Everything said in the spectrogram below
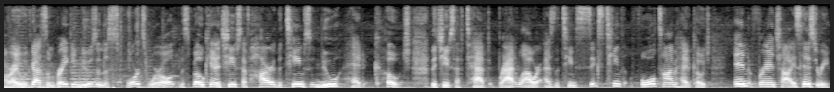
All right, we've got some breaking news in the sports world. The Spokane Chiefs have hired the team's new head coach. The Chiefs have tapped Brad Lauer as the team's 16th full-time head coach in franchise history.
